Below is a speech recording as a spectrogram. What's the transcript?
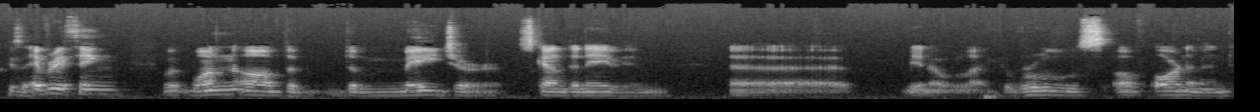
Because everything, one of the the major Scandinavian, uh, you know, like rules of ornament,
